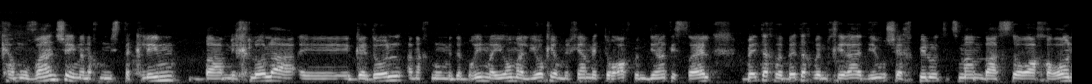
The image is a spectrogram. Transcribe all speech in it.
כמובן שאם אנחנו מסתכלים במכלול הגדול, אנחנו מדברים היום על יוקר מחיה מטורף במדינת ישראל, בטח ובטח במחירי הדיור שהכפילו את עצמם בעשור האחרון,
